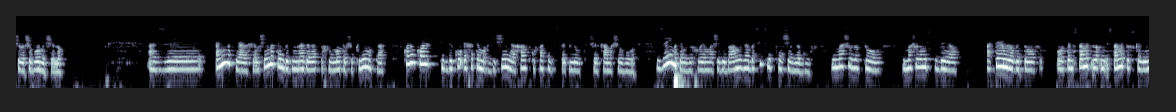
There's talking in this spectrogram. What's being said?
של השבוע משלו. אז אה, אני מציעה לכם שאם אתם בתזונה דלת פחמימות או שוקלים אותה, קודם כל תבדקו איך אתם מרגישים לאחר תקופת ההסתגלות של כמה שבועות. זה אם אתם זוכרים מה שדיברנו זה הבסיס לקשב לגוף. אם משהו לא טוב, אם משהו לא מסתדר, אתם לא בטוב, או אתם סתם, לא, סתם מתוסכלים,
